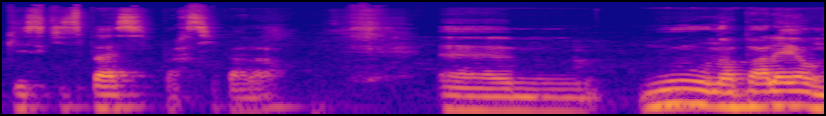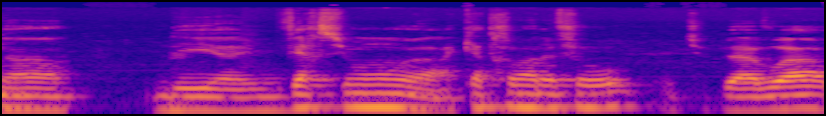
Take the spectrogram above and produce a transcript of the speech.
qu'est-ce qui se passe par-ci, par-là. nous, on en parlait, on a une version à 89 euros. Tu peux avoir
